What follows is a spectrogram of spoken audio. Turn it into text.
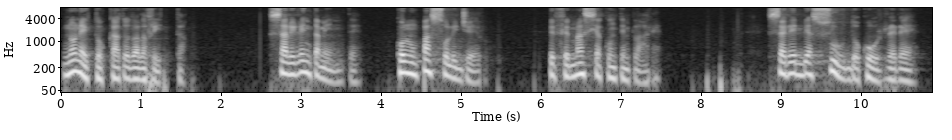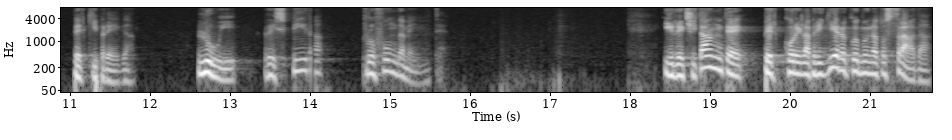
non è toccato dalla fretta, sale lentamente, con un passo leggero, per fermarsi a contemplare. Sarebbe assurdo correre per chi prega. Lui respira profondamente. Il recitante percorre la preghiera come un'autostrada,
